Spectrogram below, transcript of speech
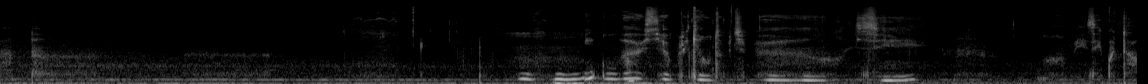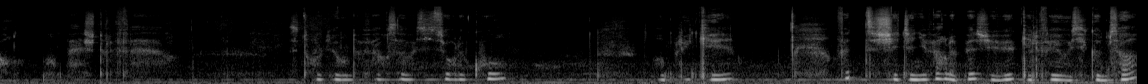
Hop. Mhm. Et on va aussi appliquer un tout petit peu ici. Oh, mes écouteurs m'empêchent de le faire. C'est trop bien de faire ça aussi sur le cou. Appliquer. En fait, chez Jennifer Lopez, j'ai vu qu'elle fait aussi comme ça.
